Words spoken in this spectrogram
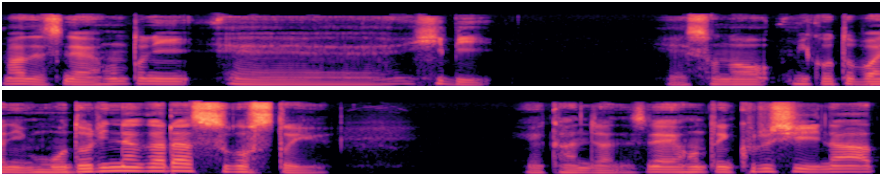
まあですね本当に、えー、日々、え、その御言葉に戻りながら過ごすという感じなんですね本当に苦しいな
